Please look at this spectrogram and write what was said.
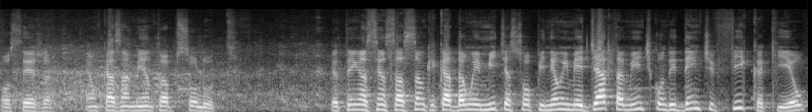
Ou seja, é um casamento absoluto. Eu tenho a sensação que cada um emite a sua opinião imediatamente quando identifica que eu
